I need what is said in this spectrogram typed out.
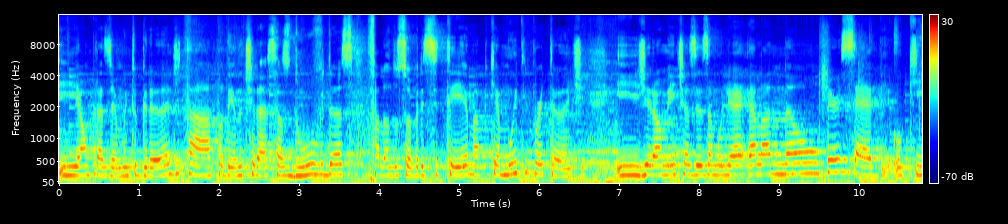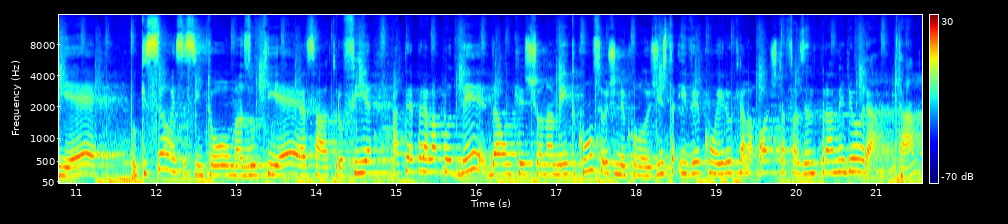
e é um prazer muito grande estar podendo tirar essas dúvidas, falando sobre esse tema, porque é muito importante. E geralmente, às vezes, a mulher ela não percebe o que é o que são esses sintomas, o que é essa atrofia, até para ela poder dar um questionamento com o seu ginecologista e ver com ele o que ela pode estar fazendo para melhorar, tá?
